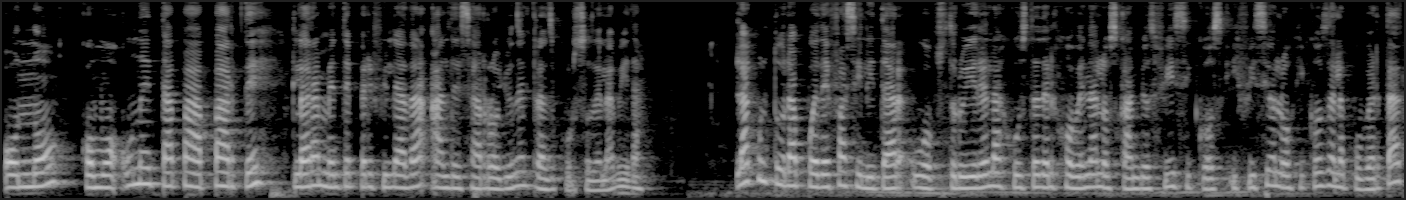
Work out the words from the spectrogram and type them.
o no como una etapa aparte claramente perfilada al desarrollo en el transcurso de la vida. La cultura puede facilitar u obstruir el ajuste del joven a los cambios físicos y fisiológicos de la pubertad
